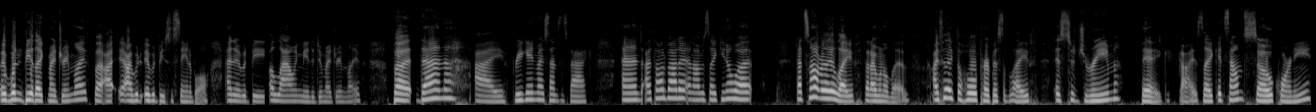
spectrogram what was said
It wouldn't be like my dream life, but I I would it would be sustainable and it would be allowing me to do my dream life. But then I regained my senses back and I thought about it and I was like, you know what? That's not really a life that I want to live. I feel like the whole purpose of life is to dream big, guys. Like it sounds so corny,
